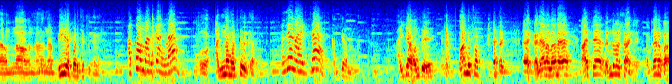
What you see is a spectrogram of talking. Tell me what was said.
நான் நான் நான் நான் பிஏ படிச்சிட்டு இருக்கேன். அப்பா அம்மா இருக்காங்களா? அண்ணன் மட்டும் இருக்காரு. கல்யாணம் ஆயிடுச்சா? கல்யாணம் ஐயா வந்து வாங்க சார். கல்யாணம் தானே? ஆச்சு ரெண்டு வருஷம் ஆச்சு. அப்படிதானப்பா?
